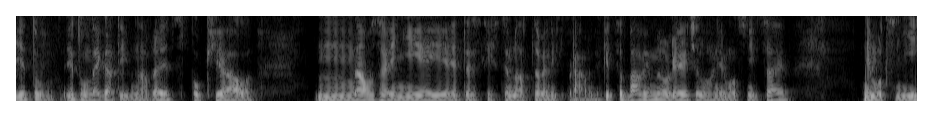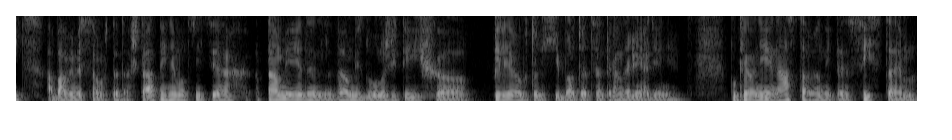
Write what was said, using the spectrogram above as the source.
Je to, je to negatívna vec, pokiaľ naozaj nie je ten systém nastavený správne. Keď sa bavíme o riaditeľoch nemocnice, nemocníc a bavíme sa teda v štátnych nemocniciach, tam je jeden z veľmi dôležitých e, pilierov, ktorý chýba, to je centrálne riadenie. Pokiaľ nie je nastavený ten systém,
